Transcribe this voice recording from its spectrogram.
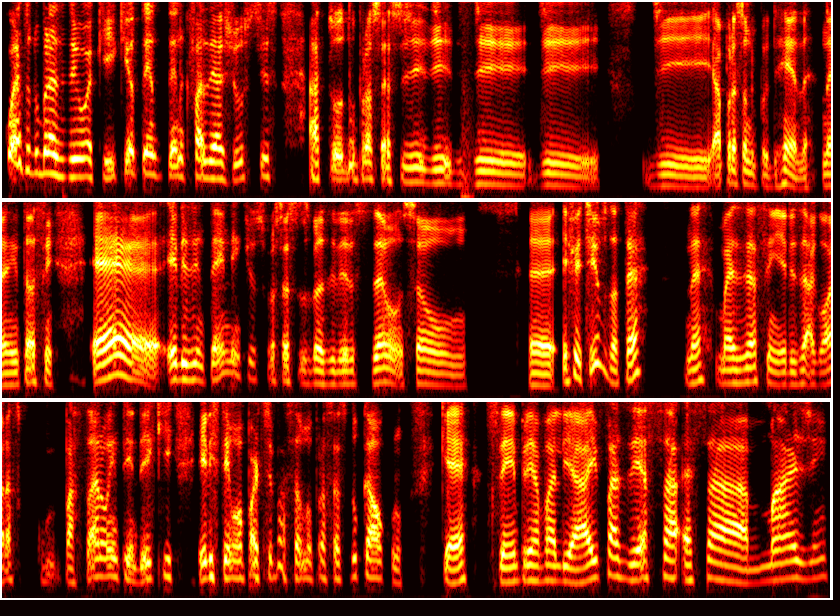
quanto do Brasil aqui, que eu tendo, tendo que fazer ajustes a todo o processo de, de, de, de, apuração de imposto de renda. Né? Então, assim, é, eles entendem que os processos brasileiros são, são é, efetivos até, né? Mas é assim, eles agora passaram a entender que eles têm uma participação no processo do cálculo, que é sempre avaliar e fazer essa, essa margem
